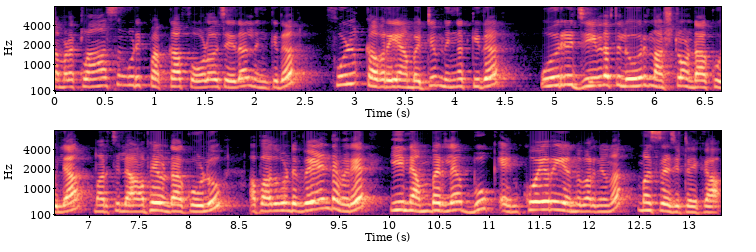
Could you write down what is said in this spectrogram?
നമ്മുടെ ക്ലാസ്സും കൂടി പക്ക ഫോളോ ചെയ്താൽ നിങ്ങൾക്കിത് ഫുൾ കവർ ചെയ്യാൻ പറ്റും. നിങ്ങൾക്കിത് ഒരു ജീവിതത്തിൽ ഒരു നഷ്ടം ഉണ്ടാക്കില്ല മറിച്ച് ലാഭം ഉണ്ടാക്കുകയുള്ളൂ അപ്പോൾ അതുകൊണ്ട് വേണ്ടവർ ഈ നമ്പറിൽ ബുക്ക് എൻക്വയറി എന്ന് പറഞ്ഞൊന്ന് മെസ്സേജ് ഇട്ടേക്കാം.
